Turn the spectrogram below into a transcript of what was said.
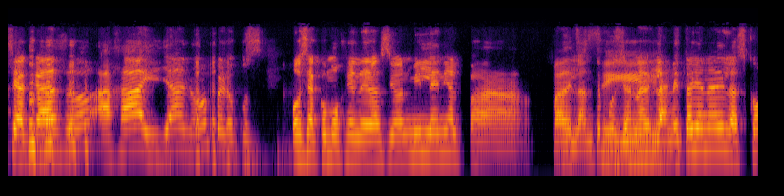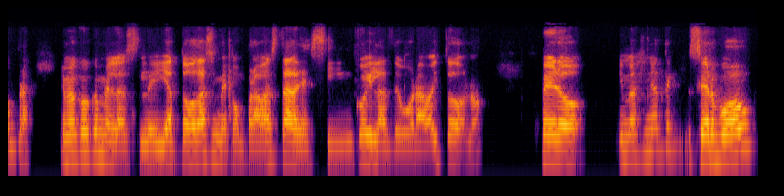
si acaso, ajá, y ya, ¿no? Pero pues, o sea, como generación millennial para adelante, pues ya la neta ya nadie las compra. Yo me acuerdo que me las leía todas y me compraba hasta de cinco y las devoraba y todo, ¿no? Pero imagínate ser Vogue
